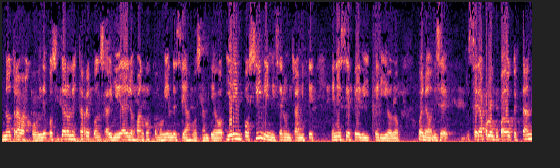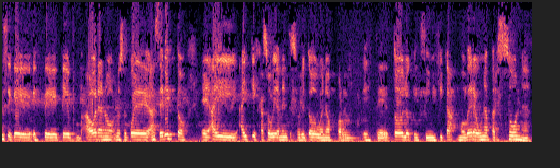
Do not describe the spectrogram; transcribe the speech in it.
no trabajó y depositaron esta responsabilidad de los bancos, como bien decías vos, Santiago, y era imposible iniciar un trámite en ese periodo. Bueno, dice, será por lo ocupado que están, dice que, este, que ahora no, no se puede hacer esto. Eh, hay, hay quejas, obviamente, sobre todo, bueno, por este, todo lo que significa mover a una persona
